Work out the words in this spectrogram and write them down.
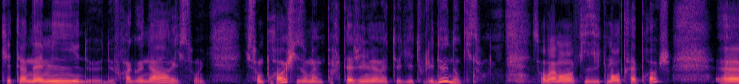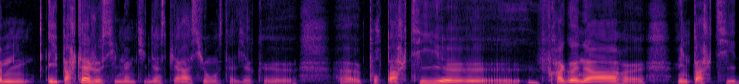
qui est un ami de, Fragonard. Ils sont, ils sont proches, ils ont même partagé le même atelier tous les deux, donc ils sont, sont vraiment physiquement très proches. Euh, ils partagent aussi le même type d'inspiration, c'est-à-dire que euh, pour partie, euh, Fragonard, une partie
